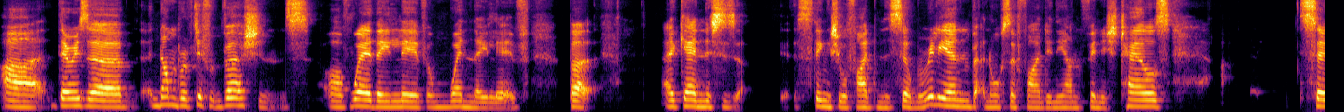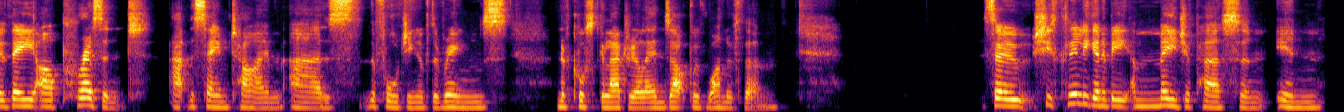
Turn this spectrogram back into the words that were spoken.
uh, there is a, a, number of different versions of where they live and when they live. But again, this is things you'll find in the Silmarillion, but and also find in the Unfinished Tales so they are present at the same time as the forging of the rings. And of course, Galadriel ends up with one of them. So she's clearly going to be a major person in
